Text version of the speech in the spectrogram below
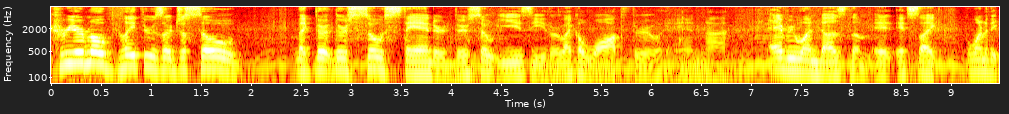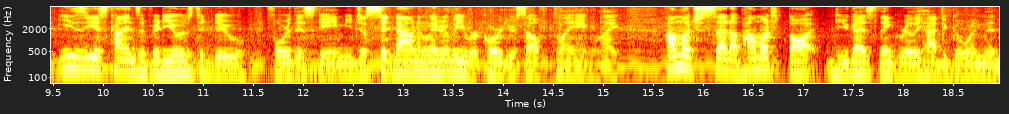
Career mode playthroughs are just so like they're they're so standard. They're so easy. They're like a walkthrough and uh, everyone does them. It, it's like one of the easiest kinds of videos to do for this game. You just sit down and literally record yourself playing. Like how much setup, how much thought do you guys think really had to go in the,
